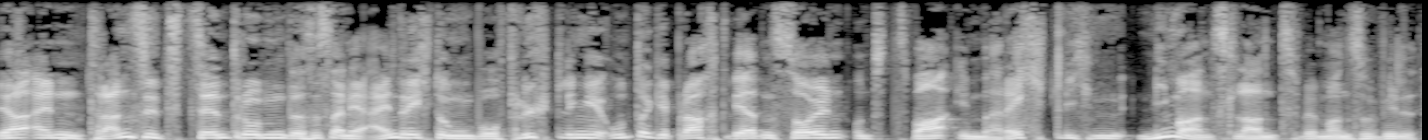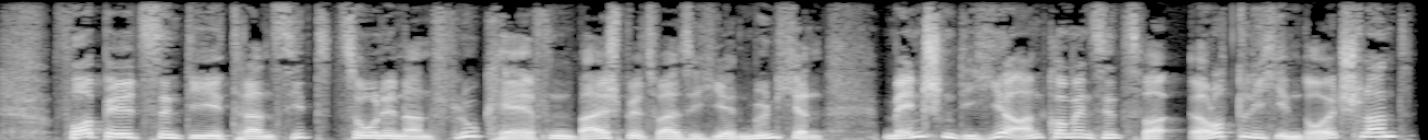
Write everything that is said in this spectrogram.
Ja, ein Transitzentrum, das ist eine Einrichtung, wo Flüchtlinge untergebracht werden sollen und zwar im rechtlichen Niemandsland, wenn man so will. Vorbild sind die Transitzonen an Flughäfen, beispielsweise hier in München. Menschen, die hier ankommen, sind zwar örtlich in Deutschland,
